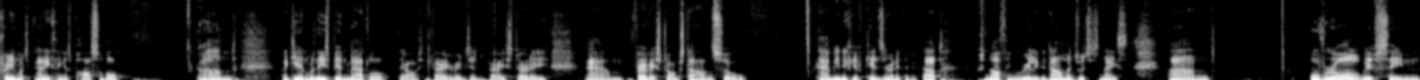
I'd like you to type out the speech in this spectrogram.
pretty much anything is possible. And again, with these being metal, they're obviously very rigid, very sturdy, um, very, very strong stands. So, I mean, if you have kids or anything like that, there's nothing really to damage, which is nice. And overall, we've seen,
